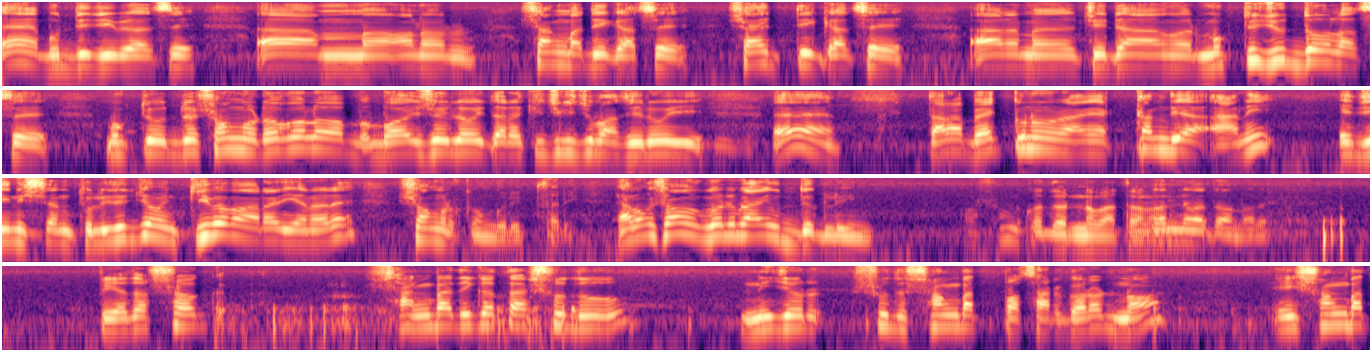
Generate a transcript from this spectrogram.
হ্যাঁ বুদ্ধিজীবী আছে অনর সাংবাদিক আছে, সাহিত্যিক আছে, আর চিটাঙ্গর মুক্তিযুদ্ধ হল আছে, মুক্তিযুদ্ধ সংগঠক হলো বয়স হইল তারা কিছু কিছু বাঁচি রই হ্যাঁ। তারা ব্যাগ কোনো একখান দিয়ে আনি এই জিনিসটা তুলি দিচ্ছি এবং কীভাবে আমরা ইয়ানারে সংরক্ষণ করি পারি এবং সংরক্ষণ করি আমি উদ্যোগ লইম অসংখ্য ধন্যবাদ ধন্যবাদ অনরে। প্রিয় দর্শক সাংবাদিকতা শুধু নিজের শুধু সংবাদ প্রচার করার ন এই সংবাদ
